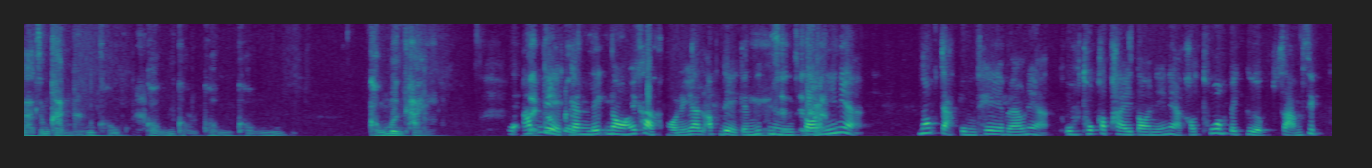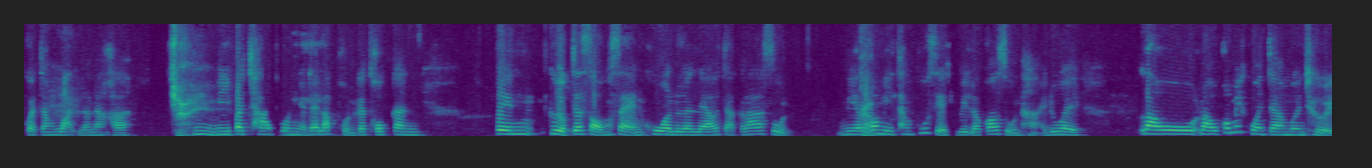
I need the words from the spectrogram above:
ด่านสำคัญของของของของของของของเมืองไทยอัปเดตกันเล็กน้อยค่ะ ขออนุญาตอัปเดตกันนิดนึงตอนนี้เนี่ย นอกจากกรุงเทพแล้วเนี่ย อุทกภัยตอนนี้เนี่ยเขาท่วมไปเกือบสามสิบกว่าจังหวัดแล้วนะคะใช่มีประชาชนเนี่ยได้รับผลกระทบกัน เป็นเกือบจะสองแสนครัวเรือนแล้วจากล่าสุดมีแล้วก็มีทั้งผู้เสียชีวิตแล้วก็สูญหายด้วย เราเราก็ไม่ควรจะเมินเฉย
